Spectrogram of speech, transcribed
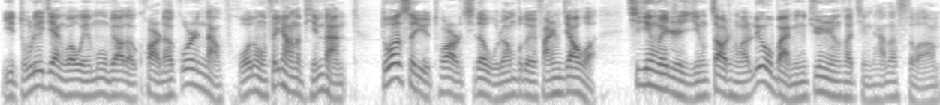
以独立建国为目标的库尔德工人党活动非常的频繁，多次与土耳其的武装部队发生交火，迄今为止已经造成了六百名军人和警察的死亡。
